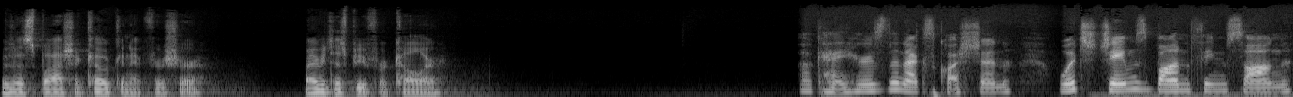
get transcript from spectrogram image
There's a splash of Coke in it for sure. Maybe just be for color. Okay, here's the next question. Which James Bond theme song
